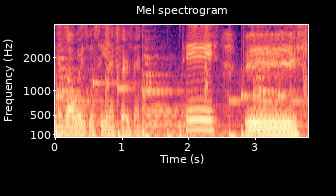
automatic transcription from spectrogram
and as always we'll see you next thursday. Peace. Peace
